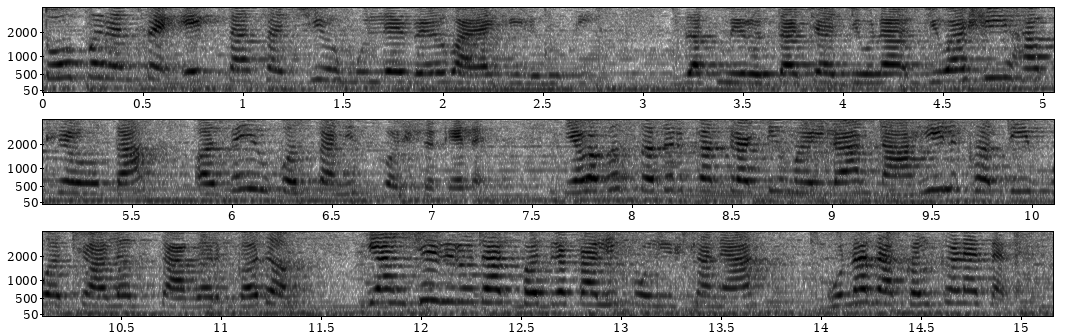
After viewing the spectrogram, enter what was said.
तोपर्यंत एक तासाची अमूल्य वेळ वाया गेली होती. जखमी वृद्धाच्या जीवना जीवाशी हा खेळ होता असंही उपस्थांनी स्पष्ट केलंय. याबाबत सदर कंत्राटी महिला नाहिल खतीब व चालक सागर कदम यांच्या विरोधात भद्रकाली पोलीस ठाण्यात गुन्हा दाखल करण्यात आला.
